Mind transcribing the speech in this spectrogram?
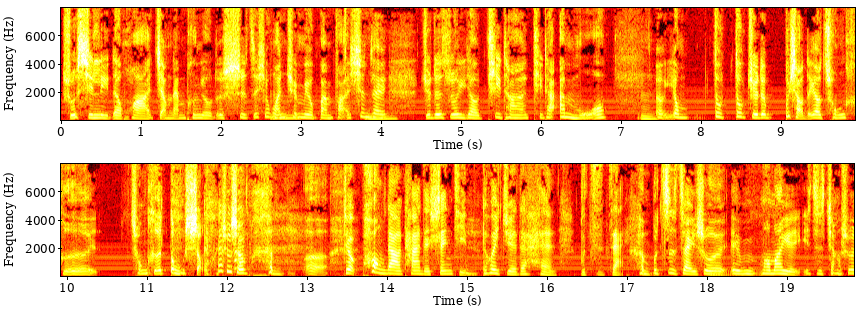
说心里的话，讲男朋友的事，这些完全没有办法。嗯、现在觉得说要替他替他按摩，嗯，呃，要都都觉得不晓得要从何。从何动手？就是很呃，就碰到他的身体，都会觉得很不自在，很不自在。说，哎、嗯，妈妈也一直讲说，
